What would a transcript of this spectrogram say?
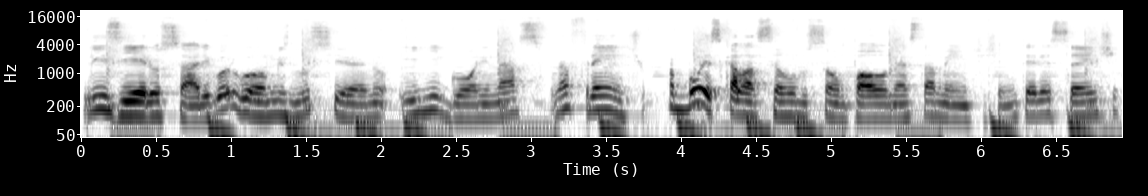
Lisiero, Sari, Gorgomes, Luciano e Rigoni nas, na frente. Uma boa escalação do São Paulo, honestamente. Achei interessante.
